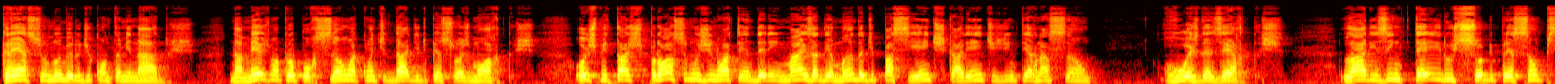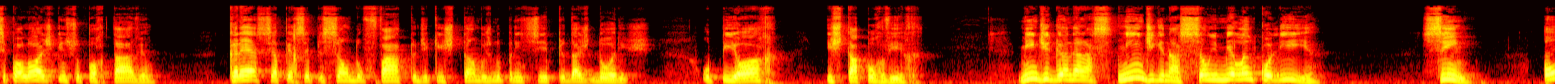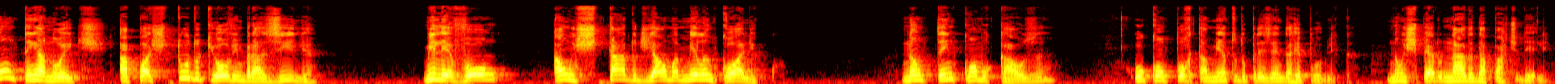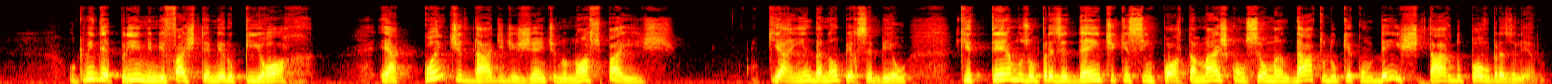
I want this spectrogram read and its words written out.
Cresce o número de contaminados, na mesma proporção a quantidade de pessoas mortas. Hospitais próximos de não atenderem mais a demanda de pacientes carentes de internação. Ruas desertas. Lares inteiros sob pressão psicológica insuportável cresce a percepção do fato de que estamos no princípio das dores. O pior está por vir. Minha indignação e melancolia. Sim, ontem à noite, após tudo que houve em Brasília, me levou a um estado de alma melancólico. Não tem como causa o comportamento do presidente da República. Não espero nada da parte dele. O que me deprime, me faz temer o pior, é a quantidade de gente no nosso país que ainda não percebeu que temos um presidente que se importa mais com o seu mandato do que com o bem-estar do povo brasileiro.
